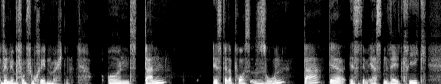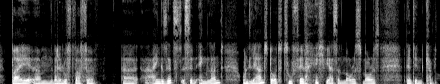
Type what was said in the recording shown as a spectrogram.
Wenn wir vom Fluch reden möchten. Und dann ist der Lapors Sohn da, der ist im Ersten Weltkrieg bei, ähm, bei der Luftwaffe äh, eingesetzt, ist in England und lernt dort zufällig, wie heißt er, Norris Morris, lernt den Kapitän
